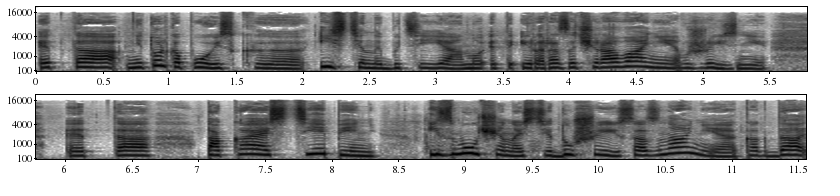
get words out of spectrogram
это не только поиск э, истины бытия, но это и разочарование в жизни, это такая степень измученности души и сознания, когда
